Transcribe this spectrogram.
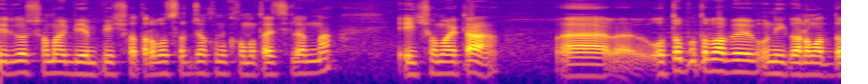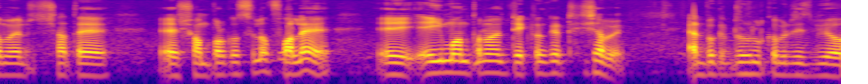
দীর্ঘ সময় বিএনপি সতেরো বছর যখন ক্ষমতায় ছিলেন না এই সময়টা ওতপ্রোতভাবে উনি গণমাধ্যমের সাথে সম্পর্ক ছিল। ফলে এই এই মন্ত্রণালয়ের টেকনোক্রেট হিসাবে অ্যাডভোকেট রুহুল কবির রিজবিও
